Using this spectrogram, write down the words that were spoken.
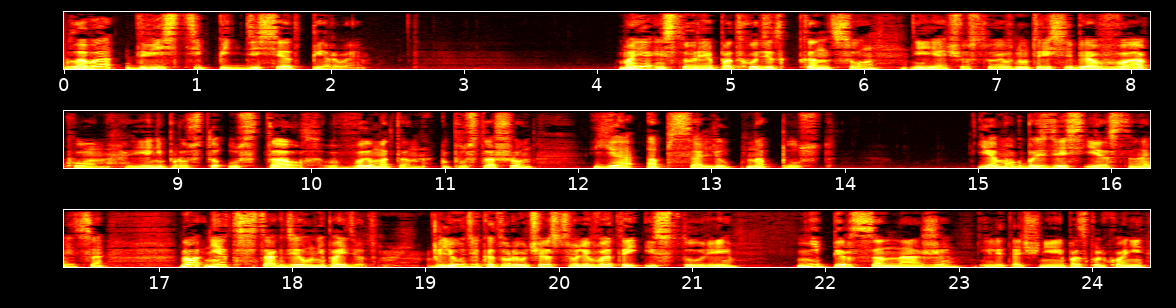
Глава 251. Моя история подходит к концу, и я чувствую внутри себя вакуум. Я не просто устал, вымотан, опустошен. Я абсолютно пуст. Я мог бы здесь и остановиться, но нет, так дело не пойдет. Люди, которые участвовали в этой истории, не персонажи, или точнее, поскольку они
